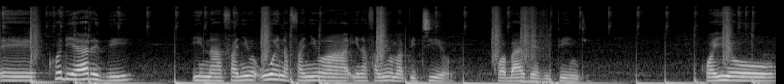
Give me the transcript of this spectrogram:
E, kodi ya ardhi inafanyiwa huwa inafanyiwa inafanyiwa mapitio kwa baadhi ya vipindi. Kwa hiyo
